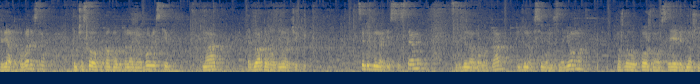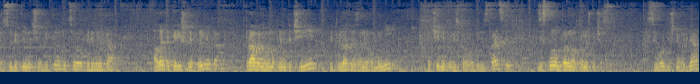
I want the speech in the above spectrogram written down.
9 вересня тимчасово покладено виконання обов'язків на Едуарда Володимировича Кіка. Це людина із системи, це людина молода, людина всім вам знайома. Можливо, у кожного своє відношення суб'єктивне чи об'єктивне до цього керівника. Але таке рішення прийнято. Правильно воно прийнято чи ні, відповідати за нього мені, очільнику військової адміністрації, зі спливом певного проміжку часу. З сьогоднішнього дня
